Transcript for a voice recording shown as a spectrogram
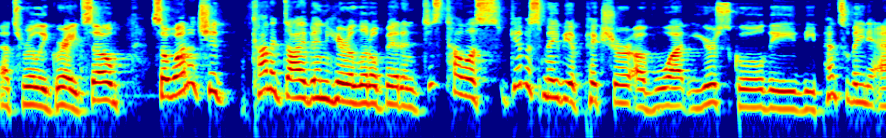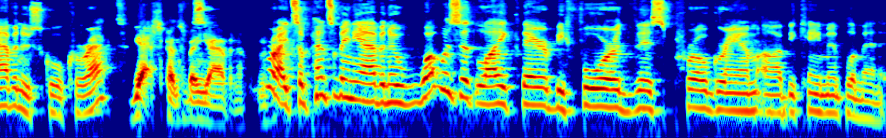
That's really great. So, so why don't you kind of dive in here a little bit and just tell us, give us maybe a picture of what your school, the the Pennsylvania Avenue School, correct? Yes, Pennsylvania Avenue. Mm-hmm. Right. So Pennsylvania Avenue, what was it like there before this program uh, became implemented?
